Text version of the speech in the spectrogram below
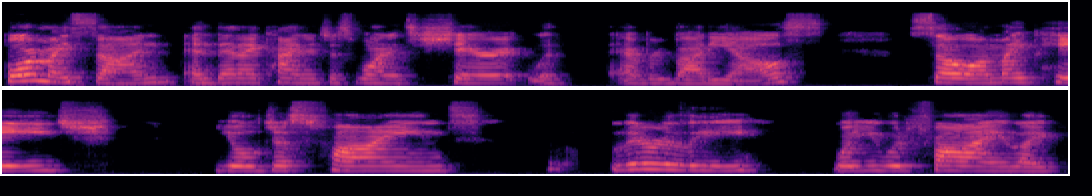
for my son, and then I kind of just wanted to share it with everybody else. So on my page, you'll just find literally what you would find like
